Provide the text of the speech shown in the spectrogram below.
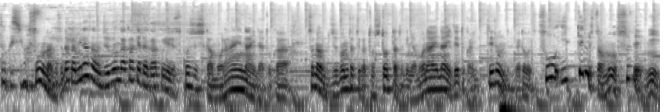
得します、ね、そうなんです。だから皆さん自分がかけた額より少ししかもらえないだとかそんなの自分たちが年取った時にはもらえないでとか言ってるんだけどそう言ってる人はもうすでに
